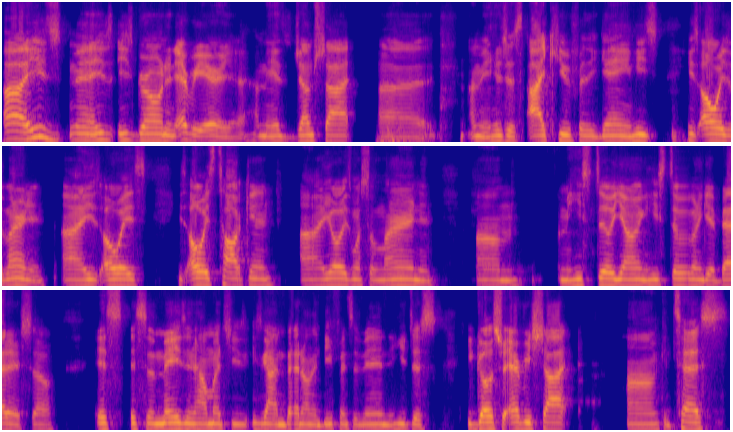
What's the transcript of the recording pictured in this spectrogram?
Uh, he's man, he's he's grown in every area. I mean, his jump shot. Uh, I mean, he's just IQ for the game. He's he's always learning. Uh, he's always he's always talking. Uh, he always wants to learn, and um, I mean, he's still young. He's still going to get better. So it's it's amazing how much he's, he's gotten better on the defensive end. He just he goes for every shot, um, contests,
